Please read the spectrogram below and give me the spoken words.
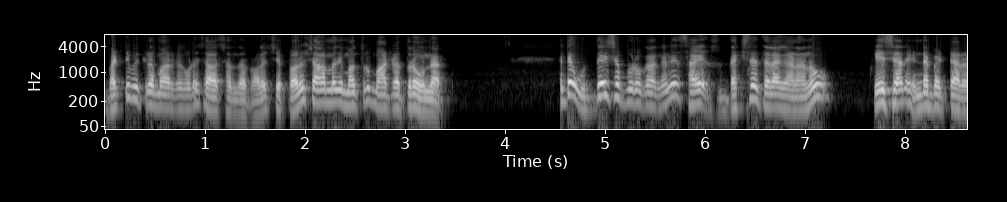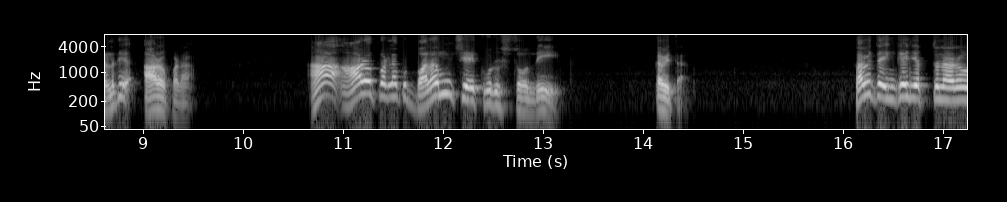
బట్టి విక్రమార్క కూడా చాలా సందర్భాల్లో చెప్పారు. చాలామంది మంత్రులు మాట్లాడుతూనే ఉన్నారు. అంటే ఉద్దేశపూర్వకంగానే సై దక్షిణ తెలంగాణను కేసీఆర్ ఎండబెట్టారన్నది ఆరోపణ. ఆ ఆరోపణలకు బలం చేకూరుస్తోంది కవిత. కవిత ఇంకేం చెప్తున్నారు?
